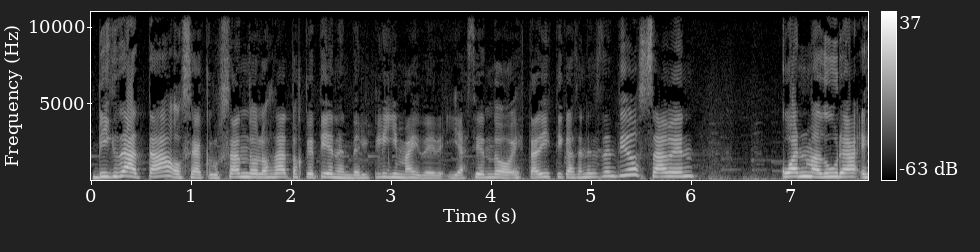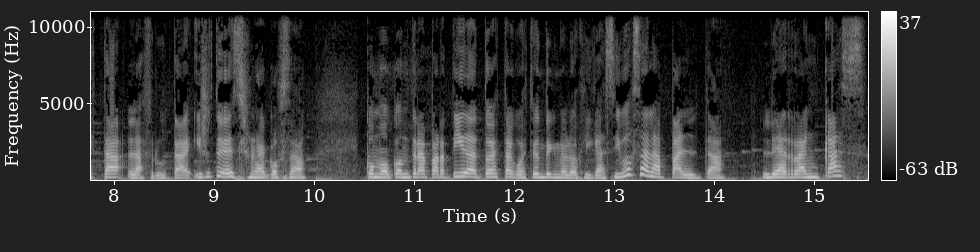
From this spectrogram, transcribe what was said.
Big Data, o sea, cruzando los datos que tienen del clima y, de, y haciendo estadísticas en ese sentido, saben cuán madura está la fruta. Y yo te voy a decir una cosa, como contrapartida a toda esta cuestión tecnológica. Si vos a la palta le arrancás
